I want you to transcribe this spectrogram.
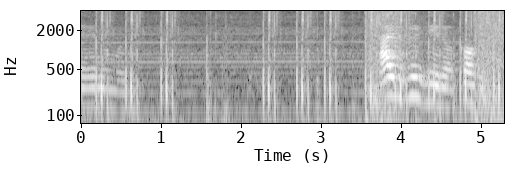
Mano. Ai, eles me viram. Corre.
